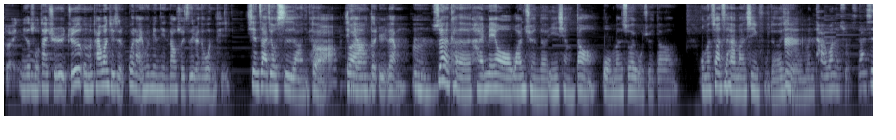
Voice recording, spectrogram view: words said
对你的所在区域，觉得我们台湾其实未来也会面临到水资源的问题。现在就是啊，你看，对啊，今年的雨量，嗯，嗯，虽然可能还没有完全的影响到我们，所以我觉得我们算是还蛮幸福的，而且嗯。我们台湾的水实在是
